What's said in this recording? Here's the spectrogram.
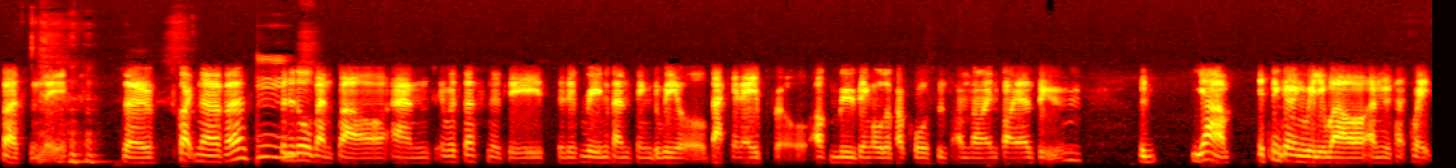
personally. so it's quite nervous, but it mm. all went well. And it was definitely sort of reinventing the wheel back in April of moving all of our courses online via Zoom. But yeah, it's been going really well and we've had great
